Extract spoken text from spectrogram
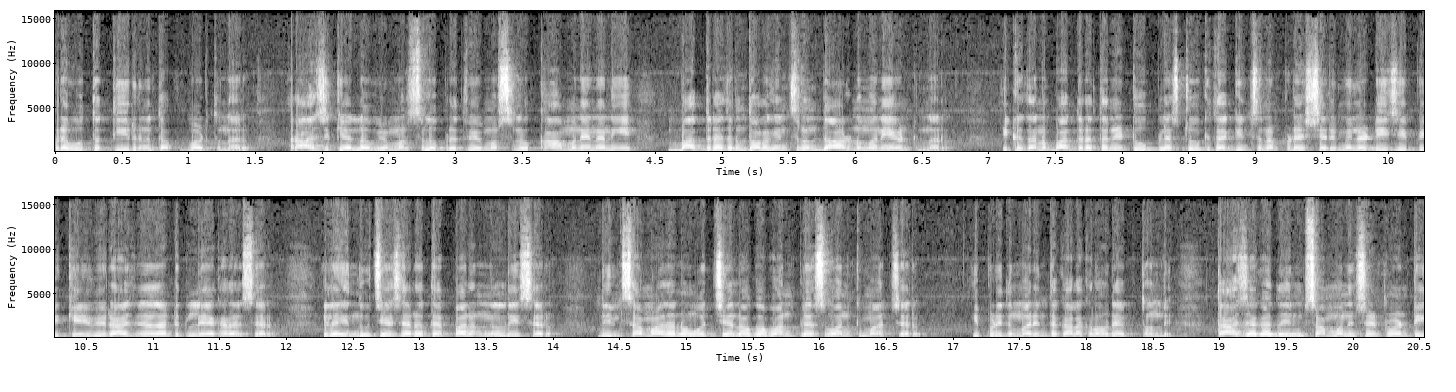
ప్రభుత్వ తీరుని తప్పుపడుతున్నారు రాజకీయాల్లో విమర్శలు ప్రతి విమర్శలు కామనేనని భద్రతను తొలగించడం దారుణమని అంటున్నారు. ఇక తన భద్రతని టూ ప్లస్ టూకి తగ్గించినప్పుడే షర్మిల డీజీపీ కేవీ రాజేంద్రకి లేఖ రాశారు. ఇలా ఎందుకు చేశారో తెప్పాలని నిలదీశారు. దీనికి సమాధానం వచ్చేలోగా వన్ ప్లస్ వన్కి మార్చారు. ఇప్పుడు ఇది మరింత కలకలం రేపుతోంది. తాజాగా దీనికి సంబంధించినటువంటి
